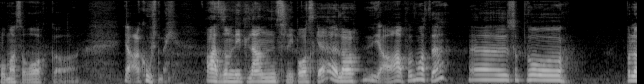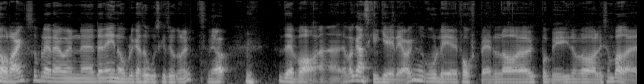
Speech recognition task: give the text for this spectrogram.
på masse åk og Ja, kost meg. Har hatt sånn litt landslig påske, eller? Ja, på en måte. Eh, Så på, på lørdag så ble det jo en, eh, den ene obligatoriske turen ut. Ja. Det var, det var ganske gøy, det òg. Rolig forspill og ut på by. Det var liksom bare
